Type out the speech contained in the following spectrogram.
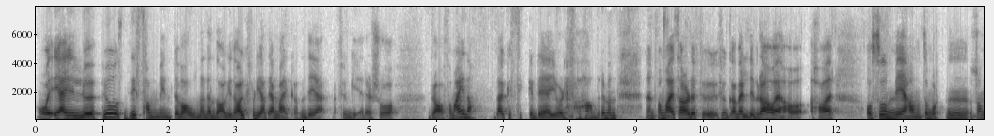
og jeg løper jo de samme intervallene den dag i dag, fordi at jeg merker at det fungerer så bra for meg. da. Det er jo ikke sikkert det gjør det for andre, men, men for meg så har det funka veldig bra. Og jeg har, også med han til Morten, som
